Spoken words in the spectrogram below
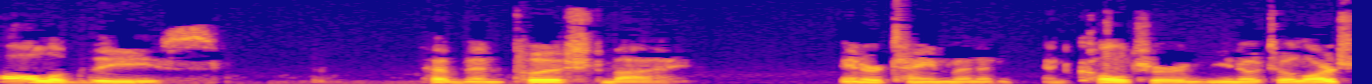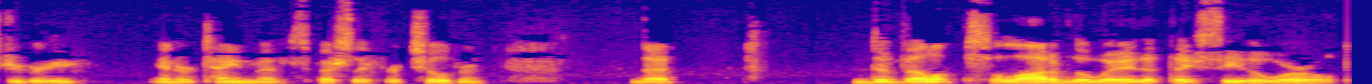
All of these have been pushed by entertainment and, and culture, and you know, to a large degree, entertainment, especially for children, that develops a lot of the way that they see the world.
